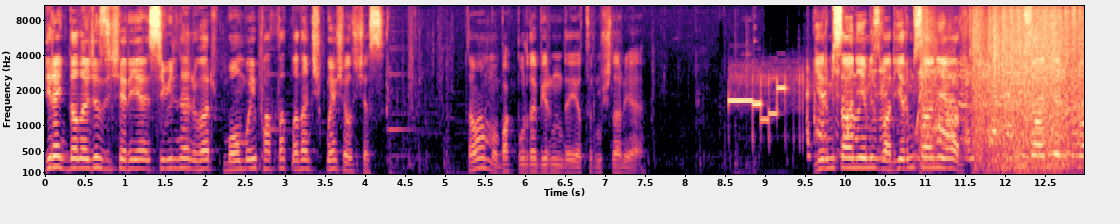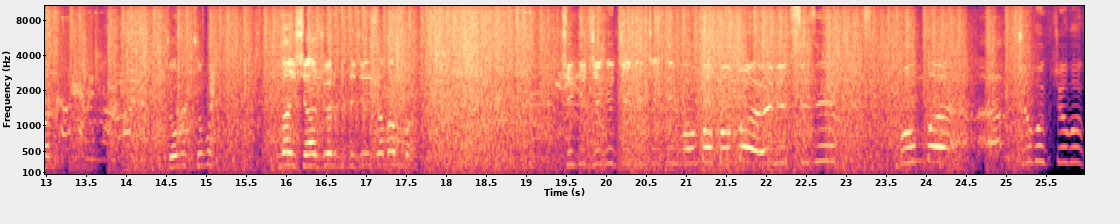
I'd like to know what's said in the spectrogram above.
Direkt dalacağız içeriye. Siviller var. Bombayı patlatmadan çıkmaya çalışacağız. Tamam mı? Bak burada birini de yatırmışlar ya. 20 saniyemiz var. 20 saniye var. 20 saniyemiz var. Çabuk çabuk. Ulan şarjör biteceği zaman mı? Çekil çekil çekil. Bomba bomba. Ölümsüzüm. Bomba. Çabuk çabuk.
